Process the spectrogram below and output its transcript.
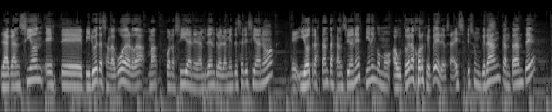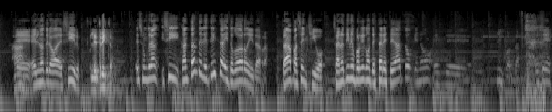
La canción este Piruetas en la cuerda, más conocida en el dentro del ambiente salesiano, eh, y otras tantas canciones tienen como autora Jorge Pérez, o sea, es, es un gran cantante. Ah, Eh, él no te lo va a decir, letrista. es un gran, sí, cantante, letrista y tocador de guitarra. Está, pasé el chivo. O sea, no tienen por qué contestar este dato que no, este, no importa. Este,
